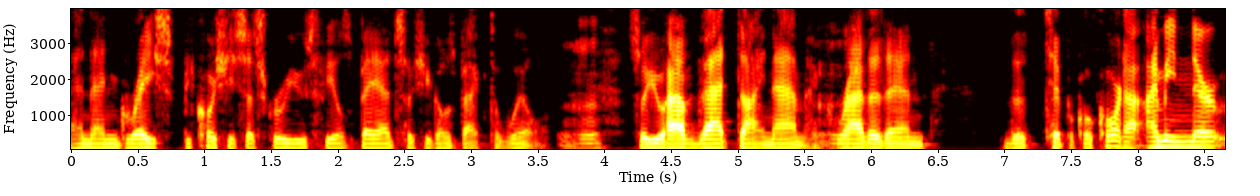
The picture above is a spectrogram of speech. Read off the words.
And then Grace, because she says screw you, feels bad, so she goes back to Will. Mm-hmm. So you have that dynamic Mhm. rather than the typical court. I mean, there,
